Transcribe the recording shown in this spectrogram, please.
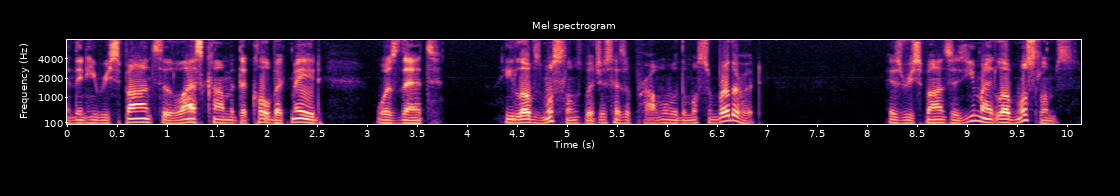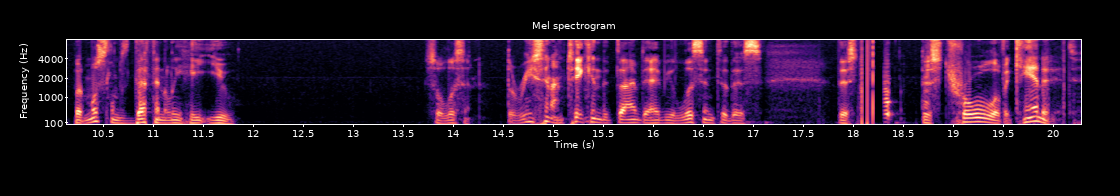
and then he responds to the last comment that Colbeck made was that he loves Muslims but just has a problem with the Muslim Brotherhood. His response is, "You might love Muslims, but Muslims definitely hate you." So listen the reason I'm taking the time to have you listen to this this this troll of a candidate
